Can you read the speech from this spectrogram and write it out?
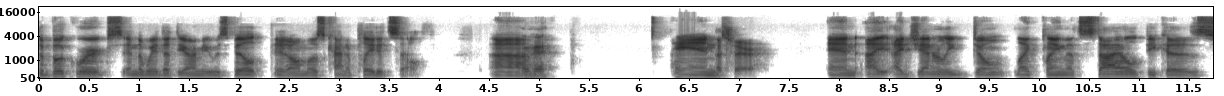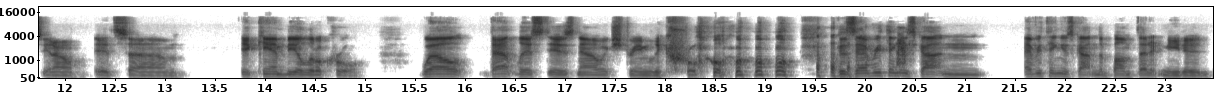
the book works and the way that the army was built, it almost kind of played itself. Um, okay, and That's fair. and I, I generally don't like playing that style because you know it's um it can be a little cruel well that list is now extremely cruel because everything has gotten everything has gotten the bump that it needed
